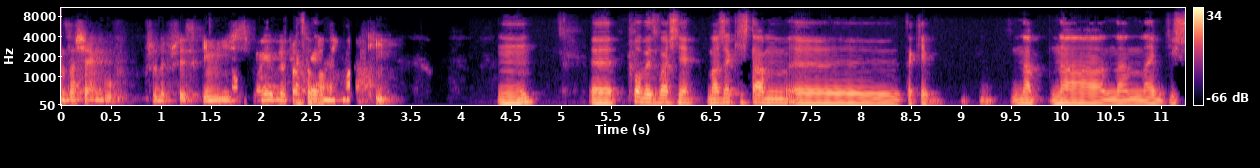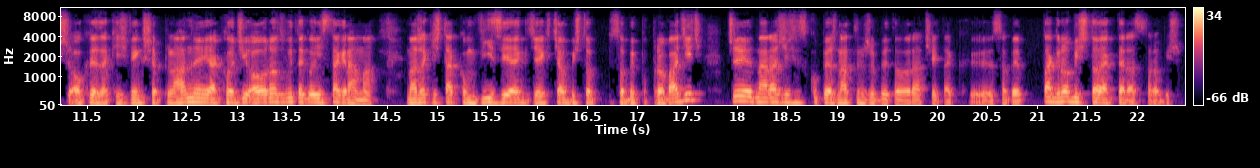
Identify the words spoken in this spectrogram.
Zasięgów przede wszystkim i swojej wypracowanej marki. Mm. E, powiedz właśnie, masz jakieś tam e, takie na, na, na najbliższy okres jakieś większe plany, jak chodzi o rozwój tego Instagrama? Masz jakąś taką wizję, gdzie chciałbyś to sobie poprowadzić, czy na razie się skupiasz na tym, żeby to raczej tak e, sobie, tak robić to, jak teraz to robisz?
